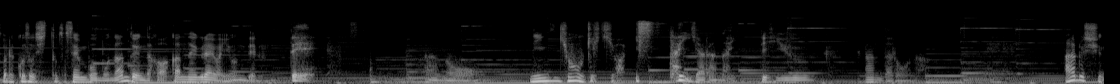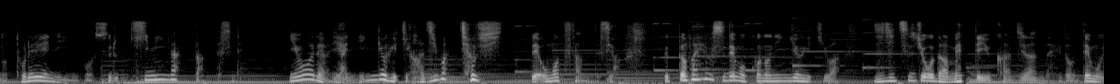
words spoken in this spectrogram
それこそ嫉妬と戦望も何度読んだかわかんないぐらいは読んでるんで、あの、人形劇は一切やらないっていう、なんだろうな、ある種のトレーニングをする気になったんですね。今までは、いや、人形劇始まっちゃうしって思ってたんですよ。グッドバイブスでもこの人形劇は事実上ダメっていう感じなんだけど、でも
